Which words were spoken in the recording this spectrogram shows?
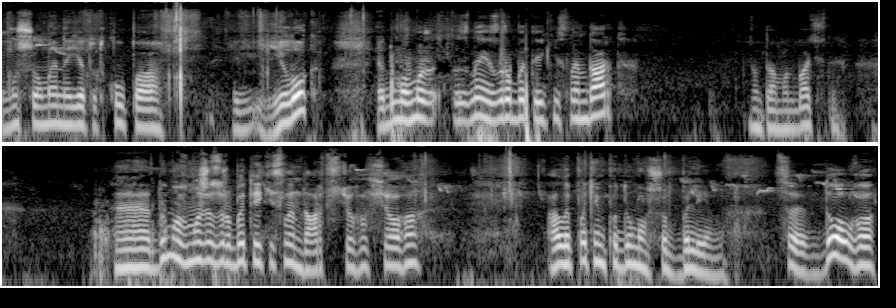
тому що у мене є тут купа гілок. Я думав, може з неї зробити якийсь лендарт. Ну там, от бачите. Е, думав, може зробити якийсь лендарт з цього всього. Але потім подумав, що блін, це довго.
